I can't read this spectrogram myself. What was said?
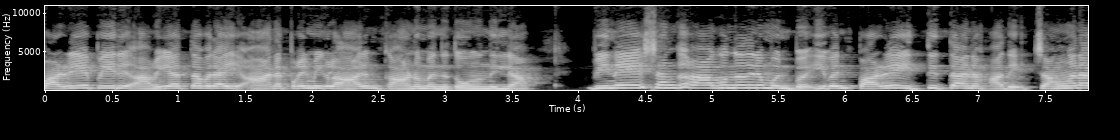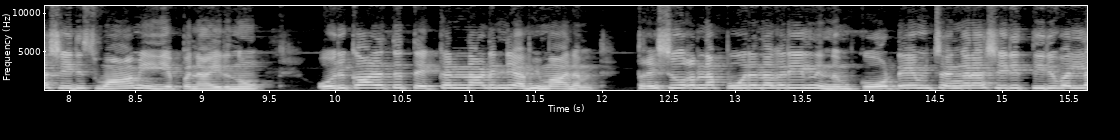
പഴയ പേര് അറിയാത്തവരായി ആനപ്രേമികൾ ആരും കാണുമെന്ന് തോന്നുന്നില്ല. വിനയശങ്കർ ആകുന്നതിന് മുൻപ് ഇവൻ പഴയ ഇത്തിത്താനം അതെ ചങ്ങനാശ്ശേരി സ്വാമി അയ്യപ്പനായിരുന്നു. ഒരു കാലത്ത് തെക്കൻ നാടിന്റെ അഭിമാനം തൃശൂർ എന്ന പൂരനഗരിയിൽ നിന്നും കോട്ടയം ചങ്ങനാശ്ശേരി തിരുവല്ല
